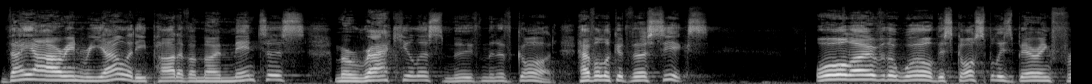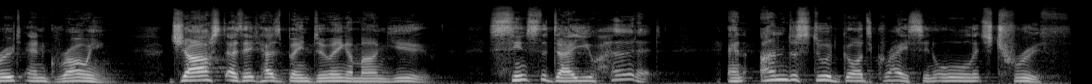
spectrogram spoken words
they are in reality part of a momentous, miraculous movement of God. Have a look at verse 6. All over the world, this gospel is bearing fruit and growing just as it has been doing among you since the day you heard it and understood God's grace in all its truth.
